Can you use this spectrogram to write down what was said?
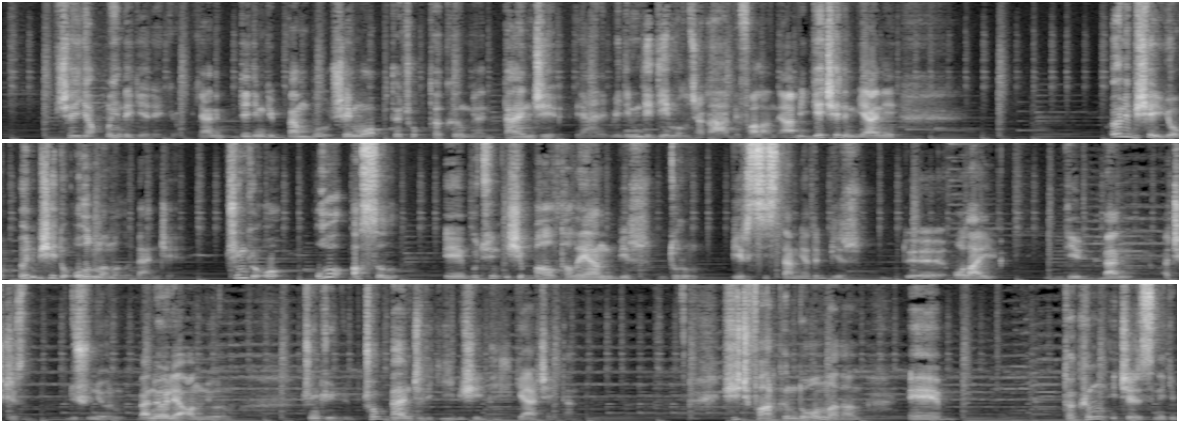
şey yapmaya da gerek yok. Yani dediğim gibi ben bu şey muhabbetine çok takığım yani bence yani benim dediğim olacak abi falan. Abi geçelim yani öyle bir şey yok. Öyle bir şey de olmamalı bence. Çünkü o o asıl e, bütün işi baltalayan bir durum, bir sistem ya da bir e, olay diye ben açıkçası düşünüyorum. Ben öyle anlıyorum. Çünkü çok bencilik iyi bir şey değil gerçekten. Hiç farkında olmadan e, takım içerisindeki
